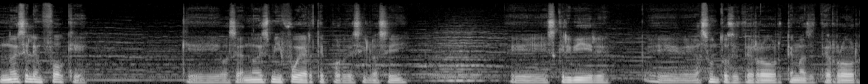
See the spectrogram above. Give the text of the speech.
no es el enfoque, que, o sea, no es mi fuerte, por decirlo así, eh, escribir eh, asuntos de terror, temas de terror.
